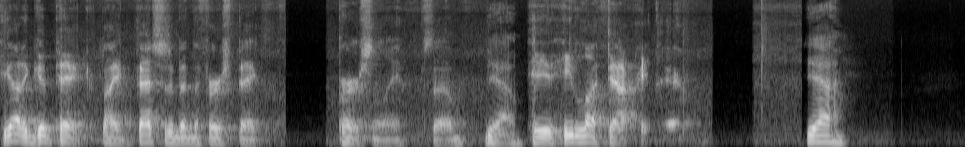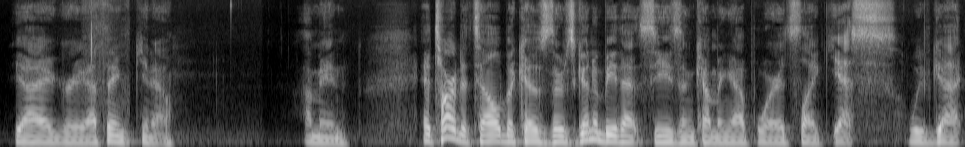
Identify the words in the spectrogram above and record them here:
he got a good pick. Like that should have been the first pick, personally. So Yeah, he he lucked out right there. Yeah. Yeah, I agree. I think, you know, I mean, it's hard to tell because there's going to be that season coming up where it's like, yes, we've got,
